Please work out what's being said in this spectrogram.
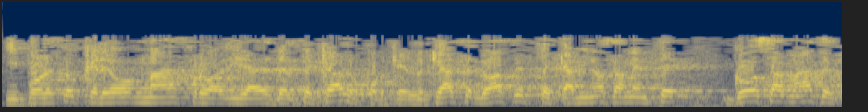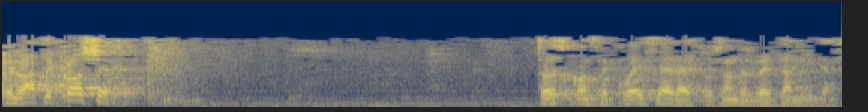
Y por eso creó más probabilidades del pecado, porque el que hace, lo hace pecaminosamente goza más del que lo hace kosher. Todo es consecuencia de la destrucción del Betamigdash.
